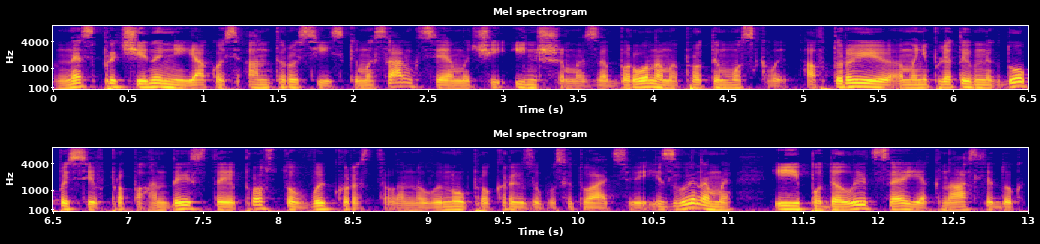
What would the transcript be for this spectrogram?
не спричинені якось антиросійськими санкціями чи іншими заборонами проти Москви. Автори маніпулятивних дописів, пропагандисти просто використали новину про кризову ситуацію із винами і подали це як наслідок,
